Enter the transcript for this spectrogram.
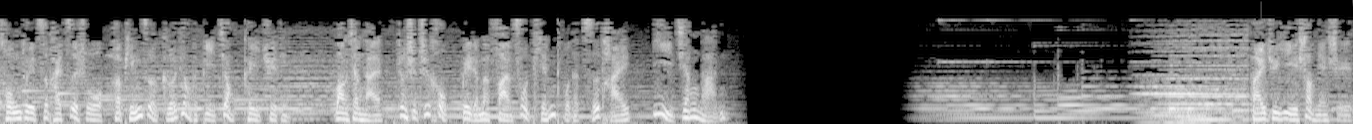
从对词牌字数和平仄格调的比较可以确定，《望江南》正是之后被人们反复填补的词牌《忆江南》。白居易少年时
